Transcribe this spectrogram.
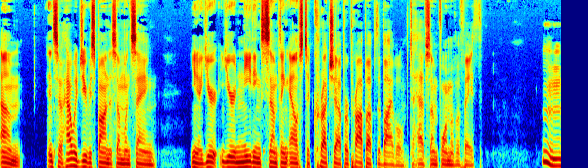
Um, and so, how would you respond to someone saying, you know, you're you're needing something else to crutch up or prop up the Bible to have some form of a faith? Hmm.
